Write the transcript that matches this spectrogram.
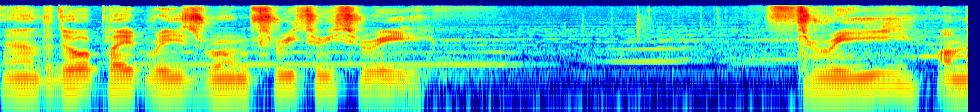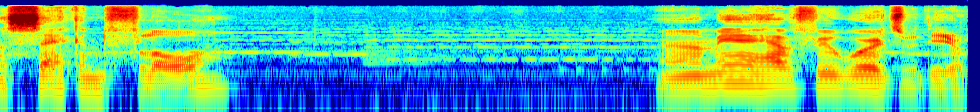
And the door plate reads room 333. Three on the second floor. Uh, may I have a few words with you?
